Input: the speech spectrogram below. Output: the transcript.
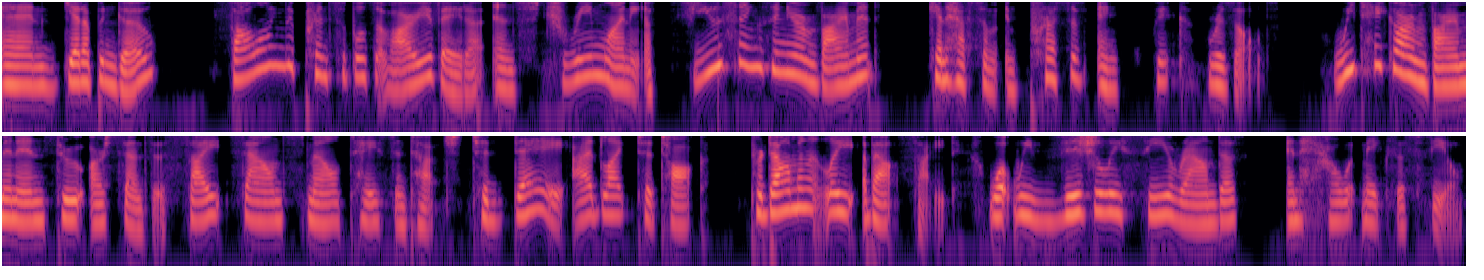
and get up and go, following the principles of Ayurveda and streamlining a few things in your environment can have some impressive and quick results. We take our environment in through our senses sight, sound, smell, taste, and touch. Today, I'd like to talk predominantly about sight, what we visually see around us, and how it makes us feel.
